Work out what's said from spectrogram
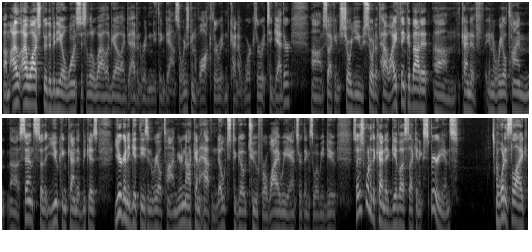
um, I, I, watched through the video once just a little while ago. I haven't written anything down, so we're just going to walk through it and kind of work through it together, um, so I can show you sort of how I think about it, um, kind of in a real time uh, sense, so that you can kind of because you're going to get these in real time. You're not going to have notes to go to for why we answer things the way we do. So I just wanted to kind of give us like an experience of what it's like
